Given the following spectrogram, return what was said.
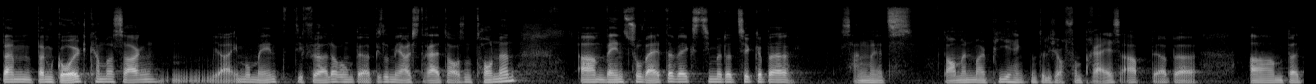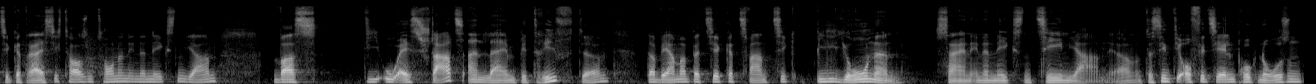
beim, beim, Gold kann man sagen, mm, ja, im Moment die Förderung bei ein bisschen mehr als 3000 Tonnen. Ähm, Wenn es so weiter wächst, sind wir da circa bei, sagen wir jetzt, Daumen mal Pi, hängt natürlich auch vom Preis ab, ja, bei, ähm, bei ca. 30.000 Tonnen in den nächsten Jahren. Was die US-Staatsanleihen betrifft, ja, da wären wir bei ca. 20 Billionen sein in den nächsten zehn Jahren. Ja. Und das sind die offiziellen Prognosen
